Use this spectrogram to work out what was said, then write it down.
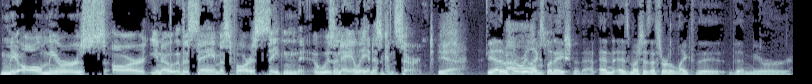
mi- all mirrors are, you know, the same as far as Satan, who is an alien, is concerned. Yeah, yeah. There was no real Um, explanation of that, and as much as I sort of liked the the mirror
